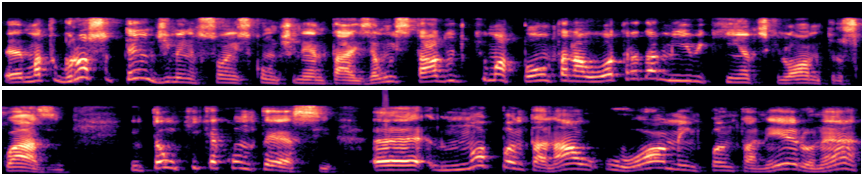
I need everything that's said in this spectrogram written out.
é, Mato Grosso tem dimensões continentais, é um estado de que uma ponta na outra dá 1.500 quilômetros quase. Então, o que, que acontece? É, no Pantanal, o homem pantaneiro, né?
